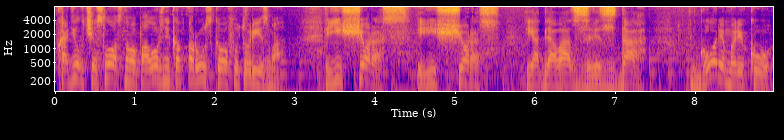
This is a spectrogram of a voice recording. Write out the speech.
Входил в число основоположников русского футуризма. Еще раз, еще раз, я для вас звезда, Горе моряку,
